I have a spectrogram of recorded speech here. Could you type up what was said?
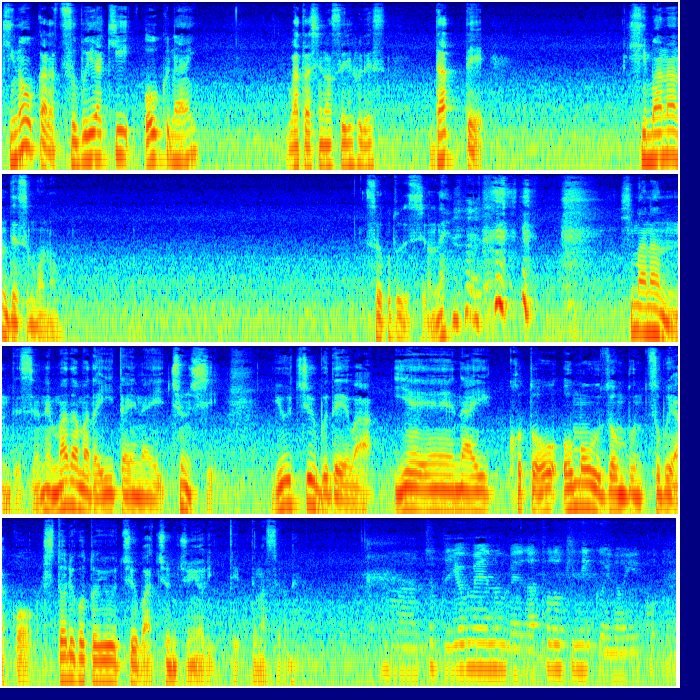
昨日からつぶやき多くない？私のセリフです。だって暇なんですもの。そういうことですよね。暇なんですよね。まだまだ言いたいないチュン氏。YouTube では言えないことを思う存分つぶやこう。独り言 YouTuber チュンチュンよりって言ってますよね。ちょっと嫁の目が届きにくいのいいことね。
